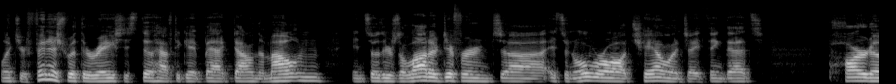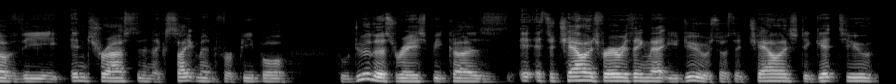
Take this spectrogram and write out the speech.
once you're finished with the race you still have to get back down the mountain. And so there's a lot of different uh, it's an overall challenge i think that's part of the interest and excitement for people who do this race because it's a challenge for everything that you do. So it's a challenge to get to,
